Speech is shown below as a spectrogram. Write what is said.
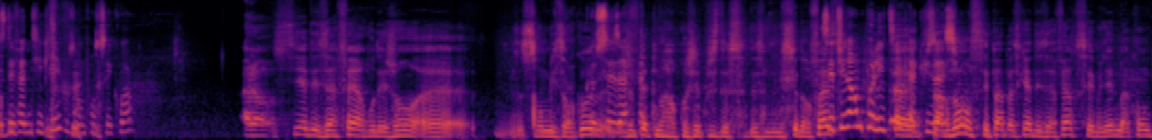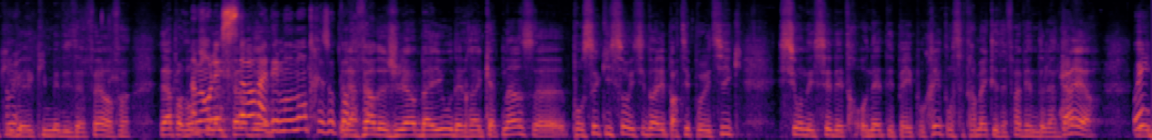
Stéphane Tiki, vous en pensez quoi? Alors, s'il y a des affaires où des gens euh, sont mises en cause. Je vais peut-être me rapprocher plus de, de, monsieur d'en face. C'est une arme politique, euh, l'accusation. Pardon, c'est pas parce qu'il y a des affaires que c'est Emmanuel Macron qui, qui, met des affaires. Enfin, là, par exemple, non, mais on les sort à des moments très opportuns. L'affaire de Julien Bayou ou d'Adrien Quatennens, euh, pour ceux qui sont ici dans les partis politiques, si on essaie d'être honnête et pas hypocrite, on sait très bien que les affaires viennent de l'intérieur. Oui,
